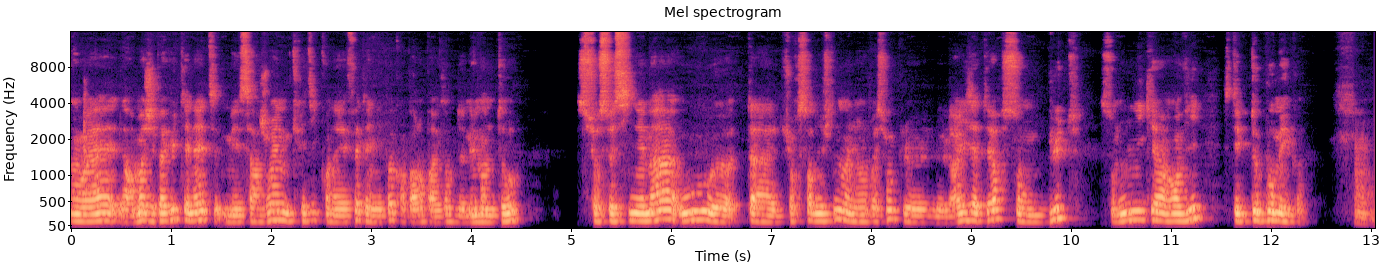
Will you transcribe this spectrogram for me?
Ouais, alors moi j'ai pas vu Tenet, mais ça rejoint une critique qu'on avait faite à une époque en parlant par exemple de Memento, sur ce cinéma où euh, tu ressors du film, on a l'impression que le, le réalisateur, son but, son unique envie, c'était de te paumer quoi. Hmm.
